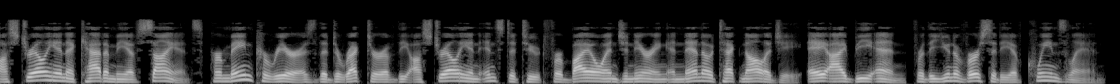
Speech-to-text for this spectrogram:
Australian Academy of Science. Her main career is the director of the Australian Institute for Bioengineering and Nanotechnology (AIBN) for the University of Queensland.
